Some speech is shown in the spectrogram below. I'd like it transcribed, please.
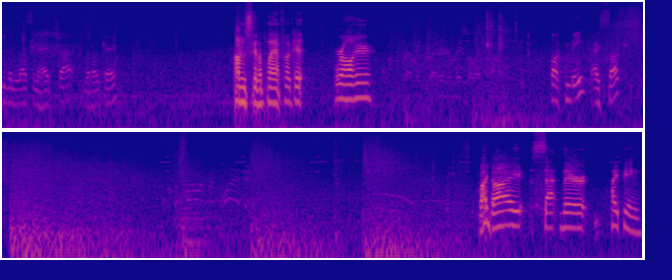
even less than a headshot, but okay. I'm just gonna plant. Fuck it. We're all here. Fuck me, I suck. My guy sat there typing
